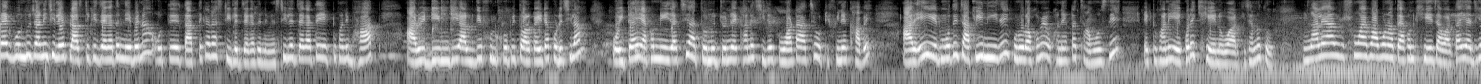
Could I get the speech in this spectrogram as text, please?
আমার এক বন্ধু জানিয়েছিলে, প্লাস্টিকের জায়গাতে নেবে না, ওতে তার থেকে একটা স্টিলের জায়গাতে নেবে। স্টিলের জায়গাতে একটুখানি ভাত আর ওই ডিম দিয়ে আলু দিয়ে ফুলকপি তরকারিটা করেছিলাম, ওইটাই এখন নিয়ে যাচ্ছি। আর তনুর জন্য এখানে চিড়ের পোয়াটা আছে, ও টিফিনে খাবে। আর এই এর মধ্যে চাপিয়ে নিয়ে যাই, কোনো রকমে ওখানে একটা চামচ দিয়ে একটুখানি এ করে খেয়ে নেব আর কি, জানো তো। নালে আর সময় পাবো না তো এখন খেয়ে যাওয়ার, তাই আজকে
